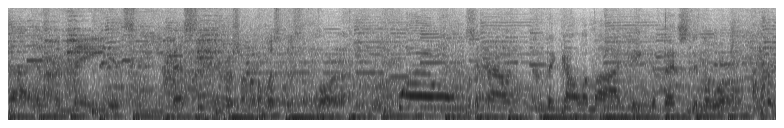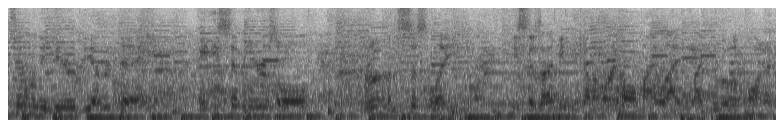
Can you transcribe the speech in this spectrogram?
uh, has been made. It's the best seafood restaurant on the west coast of Florida. Whoa! It's about the calamari being the best in the world. I had a gentleman here the other day, 87 years old, grew up in Sicily. He says, I've eaten calamari all my life. I grew up on it.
